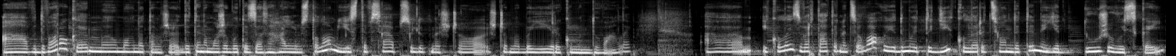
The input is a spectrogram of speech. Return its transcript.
А в два роки ми умовно там вже дитина може бути за загальним столом, їсти все абсолютно, що, що ми би їй рекомендували. Е, і коли звертати на це увагу, я думаю, тоді, коли раціон дитини є дуже вузький.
